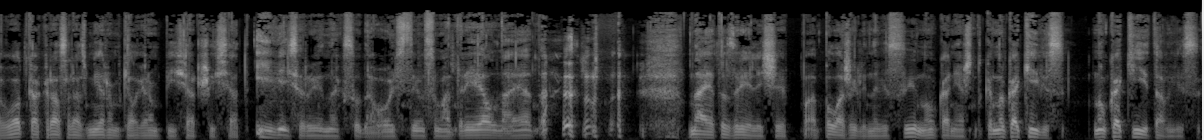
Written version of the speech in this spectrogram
вот как раз размером килограмм 50-60. И весь рынок с удовольствием смотрел на это, на это зрелище. Положили на весы, ну, конечно. Ну, какие весы? Ну, какие там весы?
